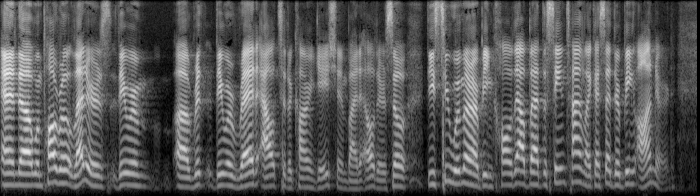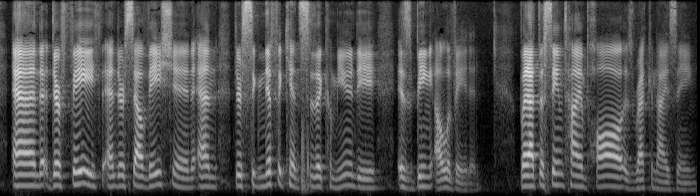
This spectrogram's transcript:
and uh, when Paul wrote letters, they were uh, they were read out to the congregation by the elders. So these two women are being called out, but at the same time, like I said, they're being honored. And their faith and their salvation and their significance to the community is being elevated. But at the same time, Paul is recognizing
